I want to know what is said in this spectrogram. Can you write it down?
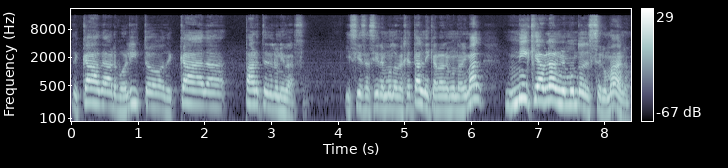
de cada arbolito, de cada parte del universo. Y si es así en el mundo vegetal, ni que hablar en el mundo animal, ni que hablar en el mundo del ser humano.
